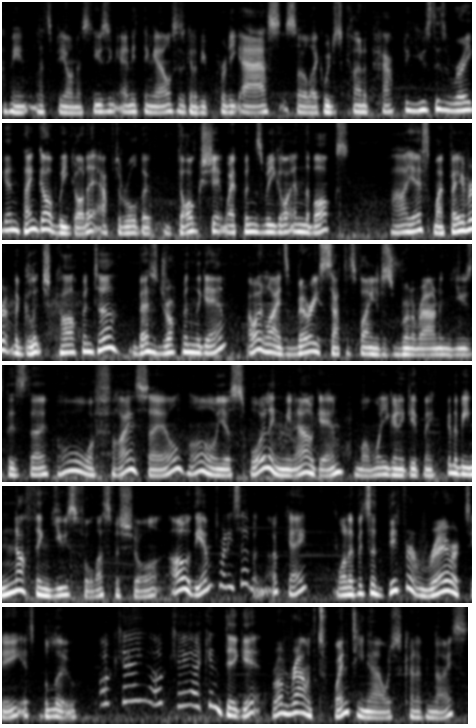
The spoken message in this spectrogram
I mean, let's be honest, using anything else is going to be pretty ass, so like we just kind of have to use this ray gun. Thank God we got it after all the dog shit weapons we got in the box. Ah yes, my favorite, the Glitched Carpenter. Best drop in the game. I won't lie, it's very satisfying to just run around and use this though. Oh, a fire sale. Oh, you're spoiling me now, game. Come on, what are you going to give me? Going to be nothing useful, that's for sure. Oh, the M27. Okay. Well, if it's a different rarity, it's blue. Okay, okay, I can dig it. We're on round 20 now, which is kind of nice.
